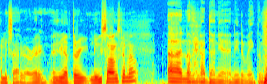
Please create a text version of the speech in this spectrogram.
I'm excited already. And you have three new songs coming out. Uh no, they're not done yet. I need to make them.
